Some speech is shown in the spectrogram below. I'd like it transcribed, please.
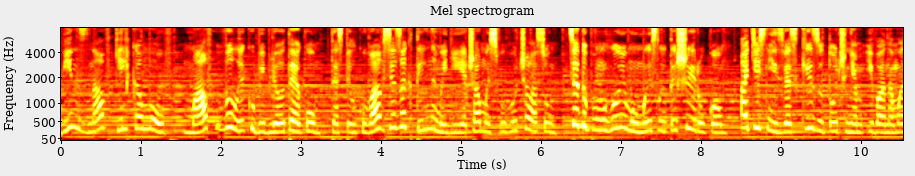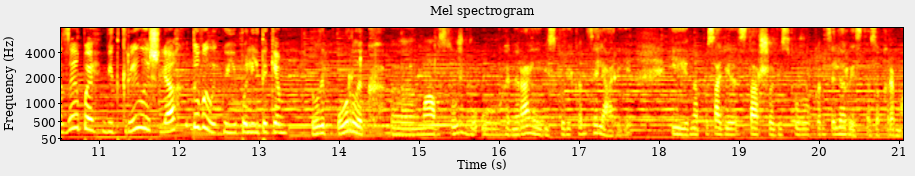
Він знав кілька мов, мав велику бібліотеку та спілкувався з активними діячами свого часу. Це допомогло йому мислити широко. А тісні зв'язки з оточенням Івана Мазепи відкрили шлях до великої політики. Пилип Орлик е, мав службу у Генеральній військовій канцелярії і на посаді старшого військового канцеляриста, зокрема.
